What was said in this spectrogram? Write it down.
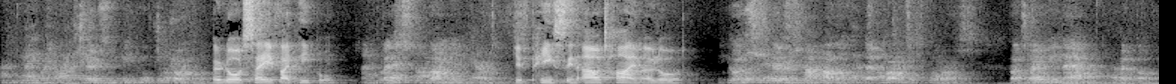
And make thy chosen people joyful. O Lord, save thy people. And bless thine inheritance. Give peace in our time, O Lord. Because there is none other that fighteth for us, but only thou, O God.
